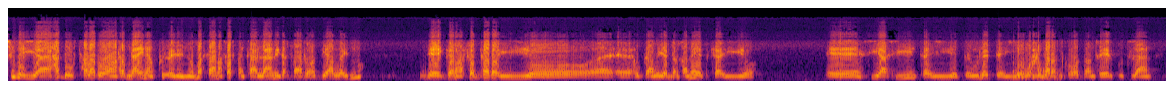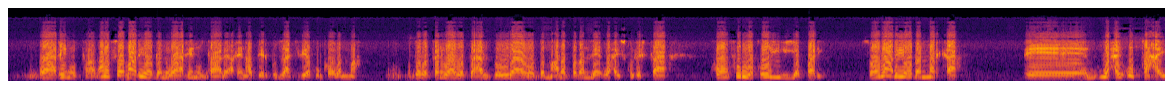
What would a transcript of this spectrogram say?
sugayaa hadhow talada oo aan rabnaa inaan ku celino markaan afartanka laamiga saaro haddii aan laydno ganacsatada iyo hogaamiye dhaqameedka iyo siyaasiyiinta iyo dawladda iyo waxgaradka oo dhan reer puntland waa arrin u taal. Ama soomaaliya oo dhan waa arrin u taale arrin haddeer puntland keliya ku kooban maha waddada tani waa wada halbowlaa wada macno badan leh waxay isku xirtaa koonfur waqooyi iyo bari. Soomaaliya oo dhan marka waxay u tahay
